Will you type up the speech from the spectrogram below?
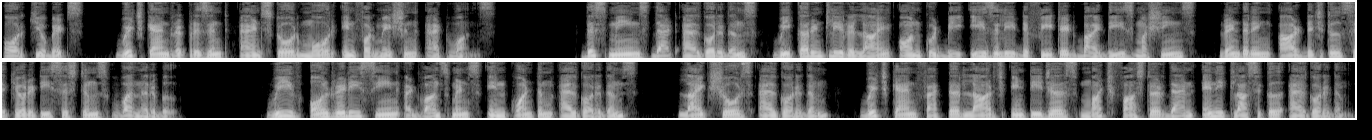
or qubits, which can represent and store more information at once. This means that algorithms we currently rely on could be easily defeated by these machines, rendering our digital security systems vulnerable. We've already seen advancements in quantum algorithms, like Shor's algorithm, which can factor large integers much faster than any classical algorithm.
